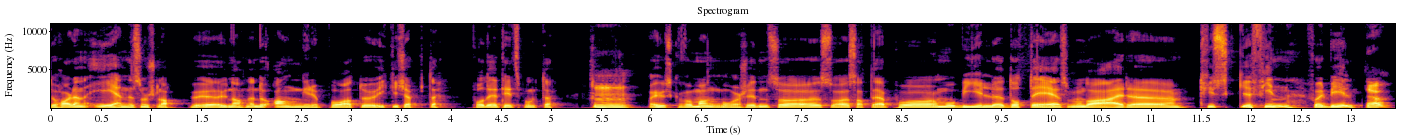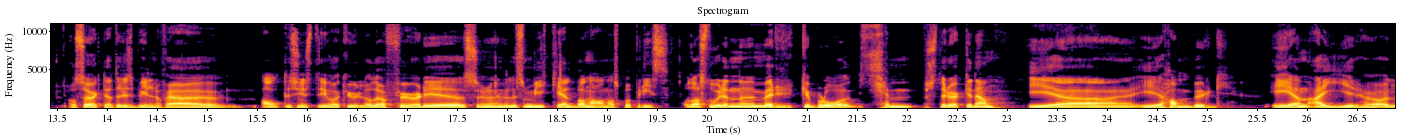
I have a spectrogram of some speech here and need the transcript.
du har den ene som slapp unna, den du angrer på at du ikke kjøpte på det tidspunktet. Mm. Jeg husker for mange år siden så, så satt jeg på mobile.de, som da er uh, tysk Finn for bil, Ja. og søkte etter disse bilene, for jeg alltid syntes de var kule. Og det var før de liksom gikk helt bananas på pris. Og da sto det en mørkeblå, kjempestrøken en i, uh, i Hamburg. Én eier, og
